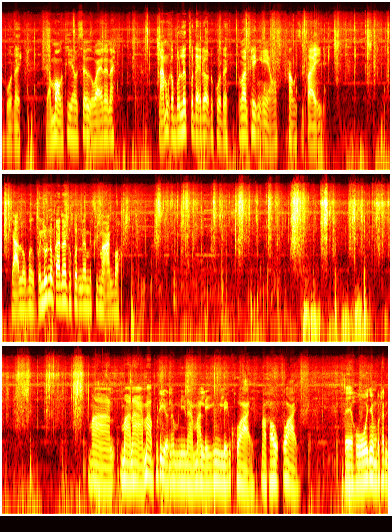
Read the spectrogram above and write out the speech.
ทุกคนเลยยามมองที่เฮาซื้อไว้นะนะน้ำกับบลึกไปได้ดอกทุกคนเลยประมาณเพลงแอวเฮาสิไปยามลงเบิ่งไปรุ่นน้ำกันนะทุกคนเลยมันสิมาอ่านบ่ มามาหน้ามาผู้เดียวนะวันนี้นะมาเลี้ยงเลี้ยงควาย มาเผาควาย แต่โหยังบ่ทัน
